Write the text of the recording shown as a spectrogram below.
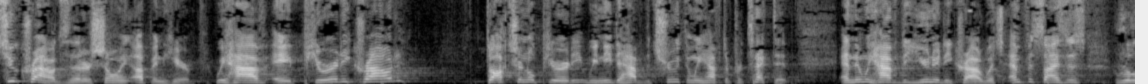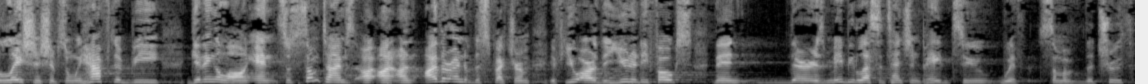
two crowds that are showing up in here. We have a purity crowd, doctrinal purity. We need to have the truth and we have to protect it. And then we have the unity crowd, which emphasizes relationships, and we have to be getting along. And so sometimes uh, on, on, either end of the spectrum, if you are the unity folks, then there is maybe less attention paid to with some of the truth.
